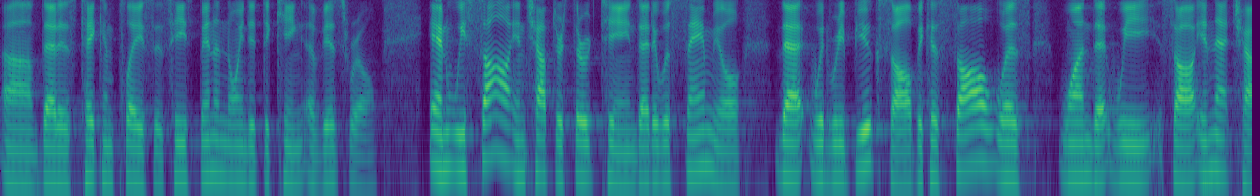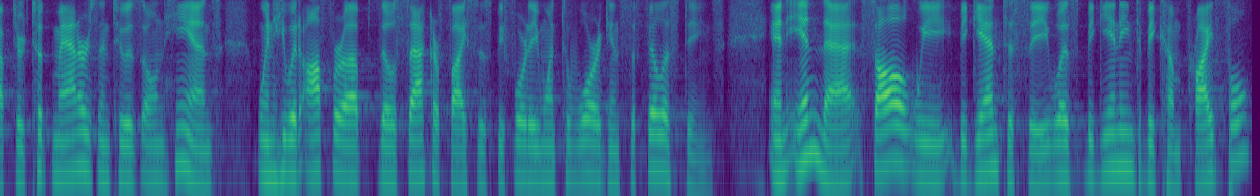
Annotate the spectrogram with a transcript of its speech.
uh, that is taking place as he's been anointed the king of Israel. And we saw in chapter 13 that it was Samuel that would rebuke Saul because Saul was one that we saw in that chapter took matters into his own hands when he would offer up those sacrifices before they went to war against the Philistines. And in that, Saul, we began to see, was beginning to become prideful.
